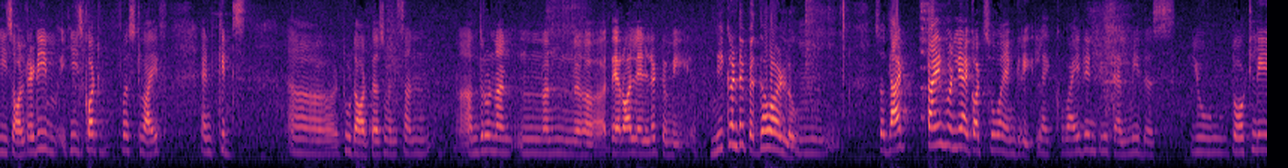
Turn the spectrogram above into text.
he's already he's got first wife and kids two daughters one son అందరూ నన్ను నన్ను they are all elder to me మీకంటే పెద్దవాళ్ళు so that time only I got so angry like why didn't you tell me this you totally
